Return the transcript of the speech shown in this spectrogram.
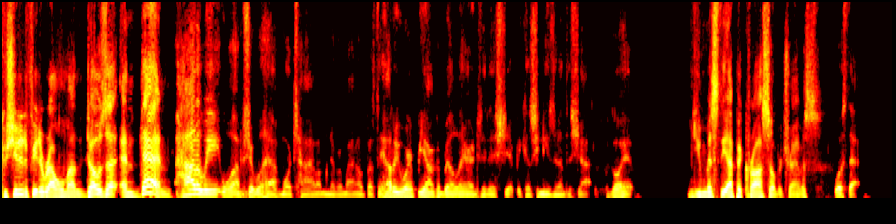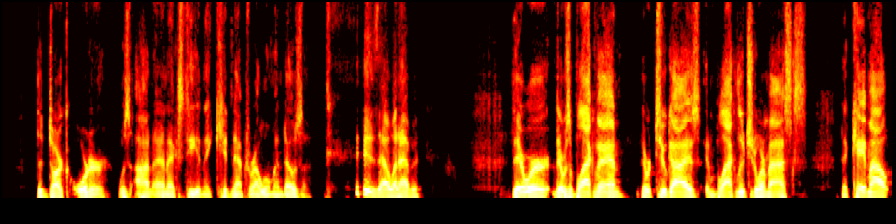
Kushida defeated Raul Mendoza, and then How do we? Well, I'm sure we'll have more time. I'm never mind. I was about to say, how do we work Bianca Belair into this shit because she needs another shot? But go ahead. you missed the epic crossover, Travis. What's that? The Dark Order was on NXT, and they kidnapped Raul Mendoza. Is that what happened? there were there was a black van there were two guys in black luchador masks that came out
